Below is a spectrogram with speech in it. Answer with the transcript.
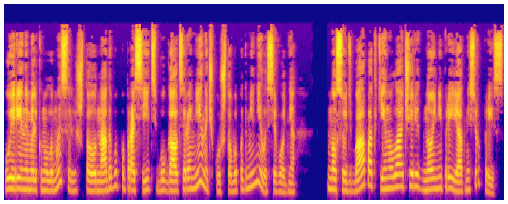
У Ирины мелькнула мысль, что надо бы попросить бухгалтера Ниночку, чтобы подменила сегодня. Но судьба подкинула очередной неприятный сюрприз.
